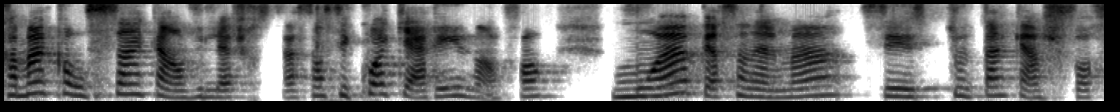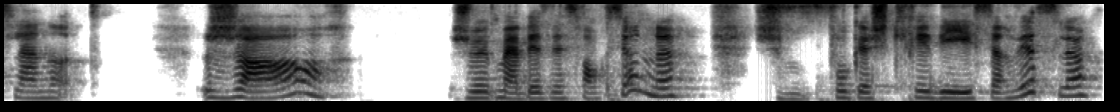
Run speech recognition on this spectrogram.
Comment qu'on se sent quand on vit de la frustration? C'est quoi qui arrive dans le fond? Moi, personnellement, c'est tout le temps quand je force la note. Genre, je veux que ma business fonctionne. Il faut que je crée des services. Là.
